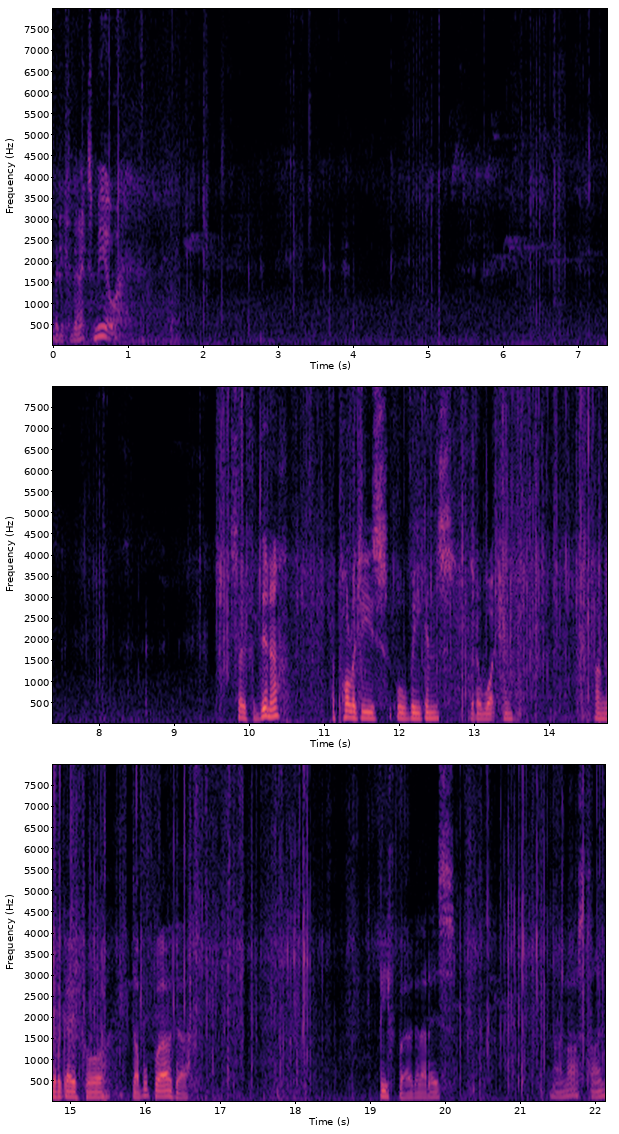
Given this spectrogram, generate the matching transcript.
Ready for the next meal. So for dinner, apologies all vegans that are watching, I'm going to go for a double burger. Beef burger that is. Now last time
